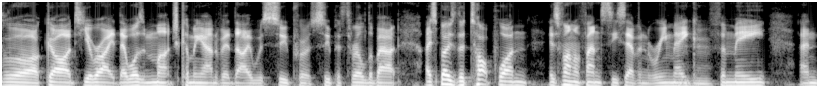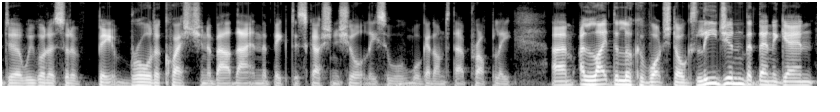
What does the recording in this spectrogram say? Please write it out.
oh god, you're right. There wasn't much coming out of it that I was super super thrilled about. I suppose the top one is Final Fantasy VII remake for me, and uh, we've got a sort of big, broader question about that in the big discussion shortly. So we'll, we'll get onto that properly. Um, I like the look of Watch Dogs Legion, but then again,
